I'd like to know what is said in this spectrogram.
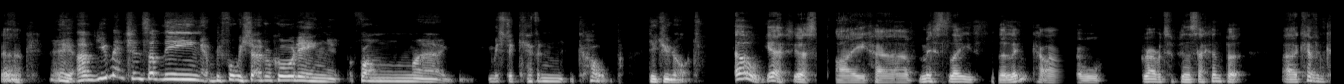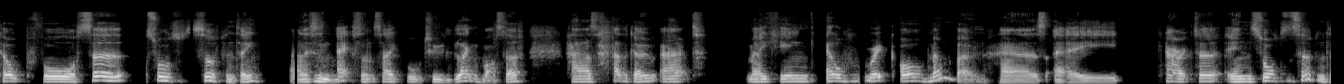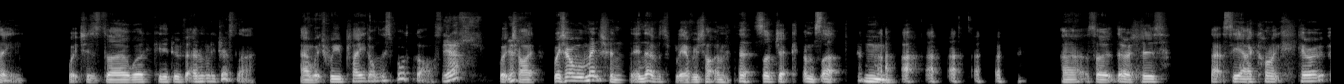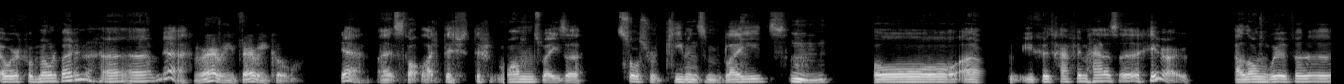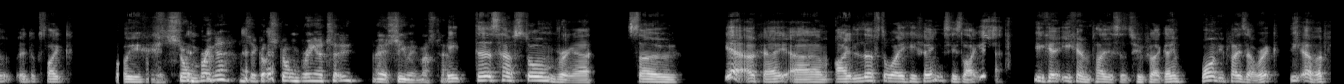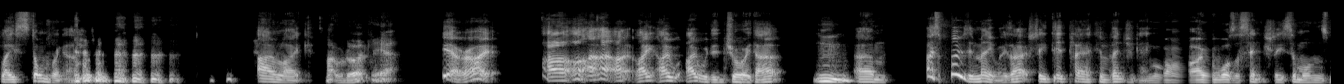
Hey, um, you mentioned something before we started recording from uh, Mr. Kevin Kulp, did you not? oh yes, yes. I have mislaid the link. I will grab it up in a second. But uh, Kevin Kulp for Sir Sword Serpentine, and this is an Mm. excellent sequel to Lankhmar stuff, has had a go at making Elric of Melniboné has a character in Swords and Serpentine, which is the work he did with Emily Dresner, and which we played on this podcast. Yes. which I which I will mention inevitably every time the subject comes up. Mm. uh, so there it is. That's the iconic hero, Elric of. Um, yeah, Very, very cool. yeah. And It's got like different ones where he's a sorcerer of demons and blades, Mm. or uh, you could have him as a hero, along with uh, it looks like. Well, you, Stormbringer? Has it got Stormbringer too? I assume it must have. It does have Stormbringer. So yeah, okay. Um, I love the way he thinks. He's like, yeah, you can you can play this as a two player game. One of you plays Elric, the other plays Stormbringer. I'm like, that would work, yeah. yeah, right. Uh, I, I I I I would enjoy that. Mm. Um, I suppose in many ways, I actually did play a convention game where I was essentially someone's,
